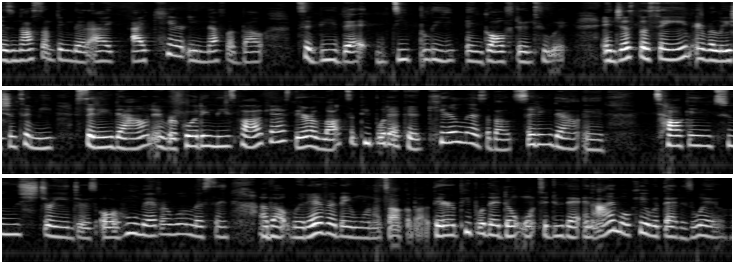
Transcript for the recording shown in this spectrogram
is not something that I, I care enough about to be that deeply engulfed into it. And just the same in relation to me sitting down and recording these podcasts, there are lots of people that could care less about sitting down and talking to strangers or whomever will listen about whatever they want to talk about. There are people that don't want to do that, and I'm okay with that as well.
